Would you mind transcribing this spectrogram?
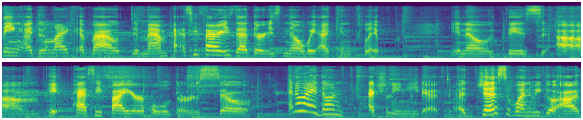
thing I don't like about the MAM pacifier is that there is no way I can clip you know these um, pacifier holders. So Anyway, I don't actually need it. Uh, just when we go out,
